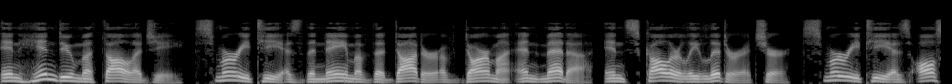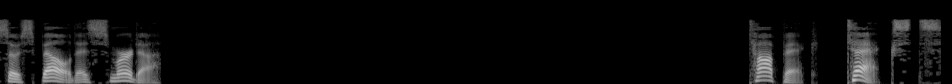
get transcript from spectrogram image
In Hindu mythology, Smriti is the name of the daughter of Dharma and Medha. In scholarly literature, Smriti is also spelled as Smrta. Topic: Texts.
